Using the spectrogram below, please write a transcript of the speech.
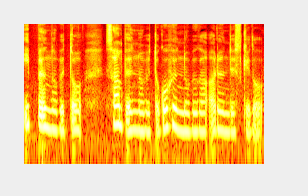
1分の部と3分の部と5分の部があるんですけど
